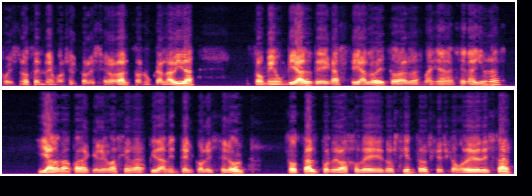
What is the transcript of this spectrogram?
pues no tendremos el colesterol alto nunca en la vida. Tome un vial de aloe todas las mañanas en ayunas y ahora para que le baje rápidamente el colesterol total por debajo de 200, que es como debe de estar,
